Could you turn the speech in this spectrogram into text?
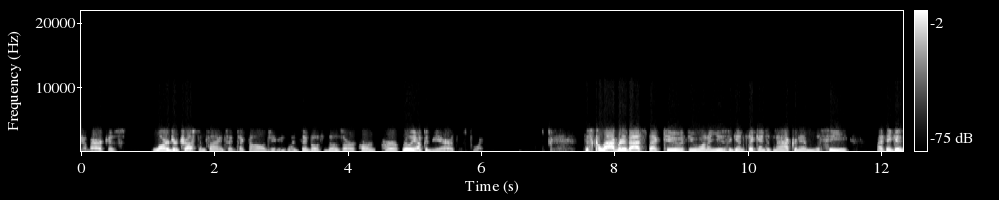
know, America's larger trust in science and technology. I'd say both of those are, are, are really up in the air at this point. This collaborative aspect too, if you want to use again FICINT as an acronym, the C, I think is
